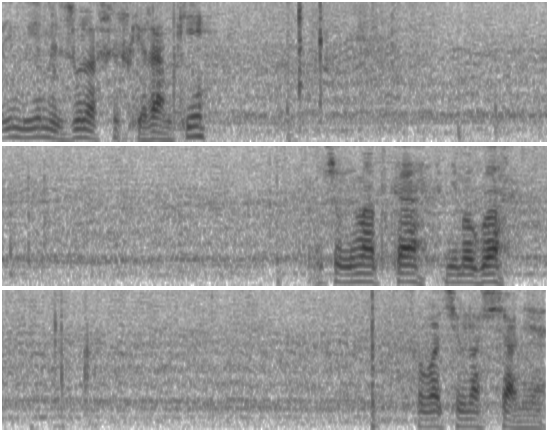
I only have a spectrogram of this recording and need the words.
Wyjmujemy z ula wszystkie ramki. Żeby matka nie mogła schować się na ścianie.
